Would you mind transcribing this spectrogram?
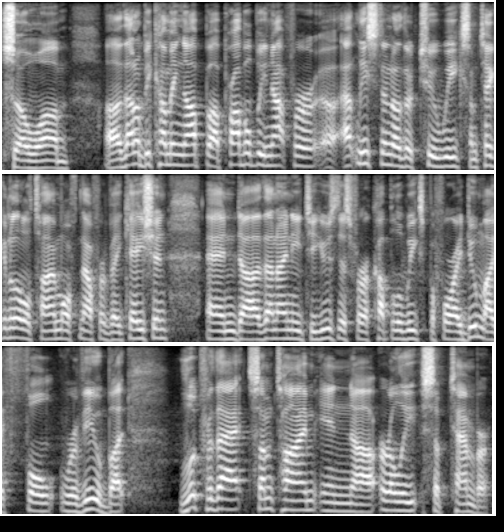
So um, uh, that'll be coming up uh, probably not for uh, at least another two weeks. I'm taking a little time off now for vacation, and uh, then I need to use this for a couple of weeks before I do my full review. But look for that sometime in uh, early September.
